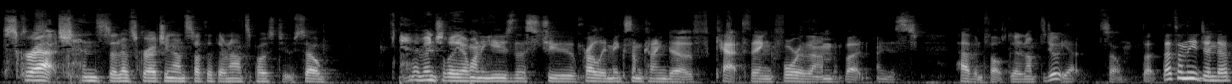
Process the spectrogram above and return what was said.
scratch instead of scratching on stuff that they're not supposed to. So eventually I want to use this to probably make some kind of cat thing for them, but I just haven't felt good enough to do it yet. So that, that's on the agenda.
